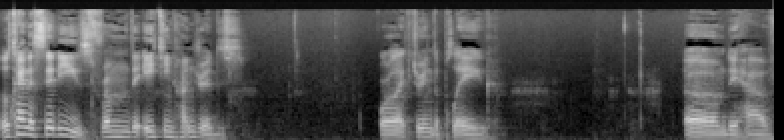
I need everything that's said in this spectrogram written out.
those kind of cities from the eighteen hundreds, or like during the plague. Um, they have.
